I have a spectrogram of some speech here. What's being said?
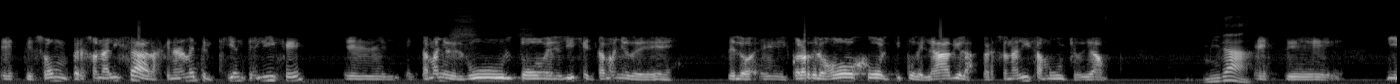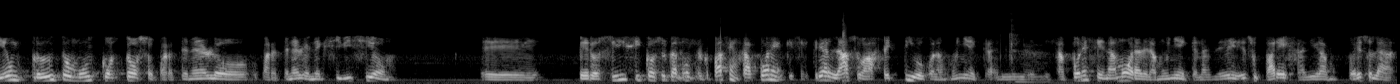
este, son personalizadas. Generalmente el cliente elige el, tamaño del bulto, elige el tamaño de, el color de los ojos, el tipo de labio, las personaliza mucho, digamos. Mirá. Este, y es un producto muy costoso para tenerlo para tenerlo en exhibición. Eh, pero sí, sí consultamos. Lo que pasa en Japón es que se crean lazos afectivos con las muñecas. El, japonés se enamora de la muñeca, de, su pareja, digamos. Por eso la,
